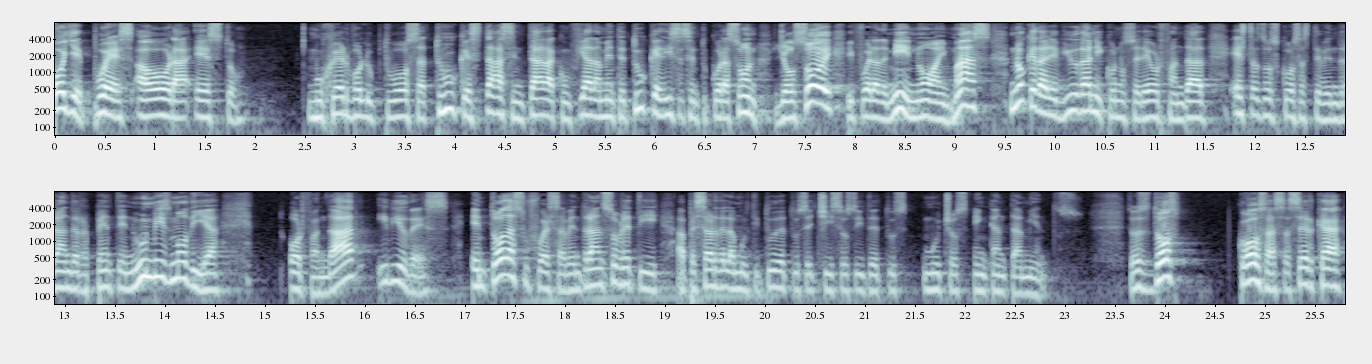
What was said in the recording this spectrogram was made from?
Oye pues ahora esto, mujer voluptuosa, tú que estás sentada confiadamente, tú que dices en tu corazón, yo soy y fuera de mí no hay más, no quedaré viuda ni conoceré orfandad. Estas dos cosas te vendrán de repente en un mismo día, orfandad y viudez. En toda su fuerza vendrán sobre ti a pesar de la multitud de tus hechizos y de tus muchos encantamientos. Entonces, dos cosas acerca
